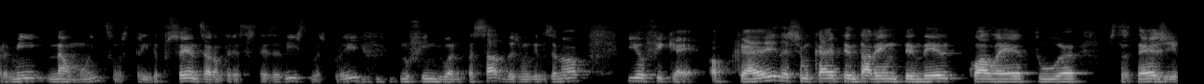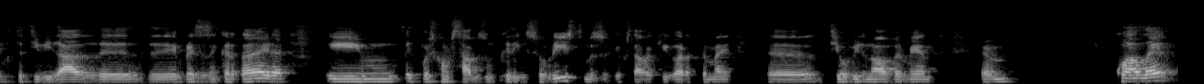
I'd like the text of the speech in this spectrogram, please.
para mim, não muito, uns 30%, já não tenho a certeza disto, mas por aí, no fim do ano passado, 2019, e eu fiquei, ok, deixa-me cá tentar entender qual é a tua estratégia e rotatividade de, de empresas em carteira, e, e, depois conversámos um bocadinho sobre isto, mas eu gostava aqui agora também te ouvir novamente. Qual é,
